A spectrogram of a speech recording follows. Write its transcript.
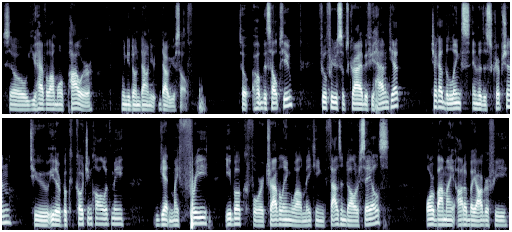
So you have a lot more power when you don't down your, doubt yourself. So I hope this helps you. Feel free to subscribe if you haven't yet. Check out the links in the description to either book a coaching call with me, get my free ebook for traveling while making $1,000 sales, or buy my autobiography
